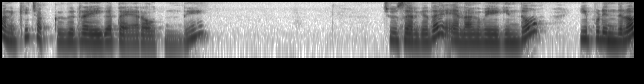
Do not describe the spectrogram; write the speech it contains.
మనకి చక్కగా డ్రైగా తయారవుతుంది. చూసారు కదా ఎలాగ వేగిందో? ఇప్పుడు ఇందులో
